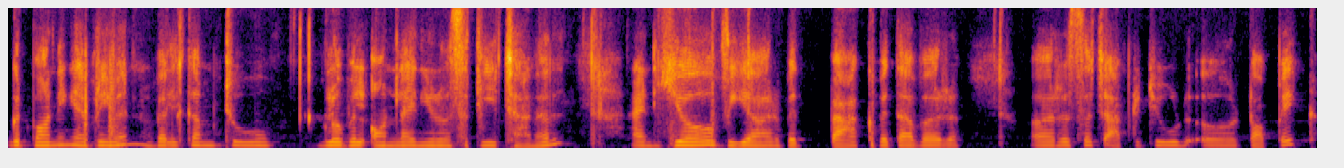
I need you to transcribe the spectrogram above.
Good morning, everyone. Welcome to Global Online University channel. And here we are with back with our uh, research aptitude uh, topic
